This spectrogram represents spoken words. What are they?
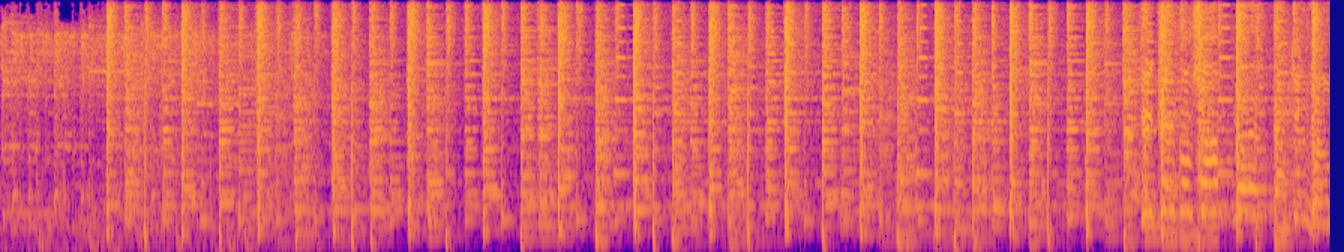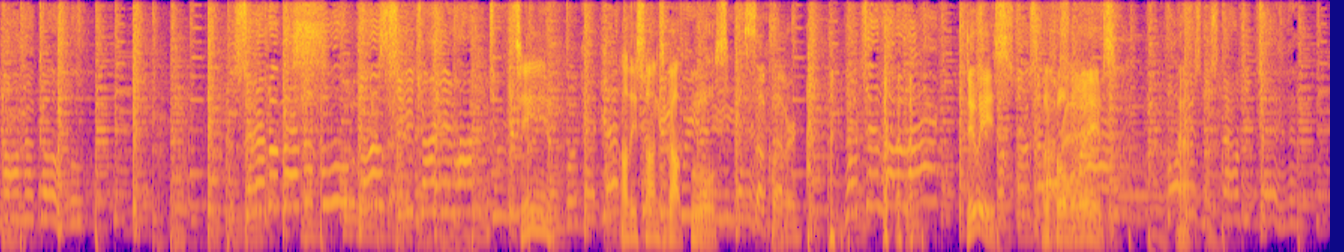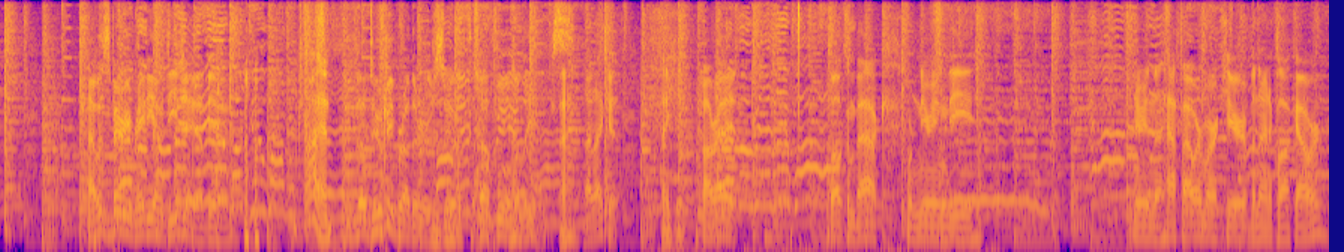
See, all these songs about fools. So clever. Doobies. What a fool believes. Yeah. his nostalgic tale. That was very radio DJ of you. I'm trying. The Doobie Brothers mm-hmm. with A Fool Believes. Yeah. I like it. Thank you. All right. Welcome back. We're nearing the nearing the half hour mark here of the nine o'clock hour.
